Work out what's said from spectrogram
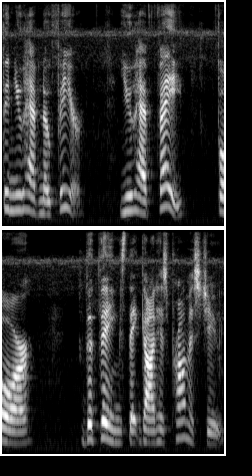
then you have no fear. You have faith for the things that God has promised you.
